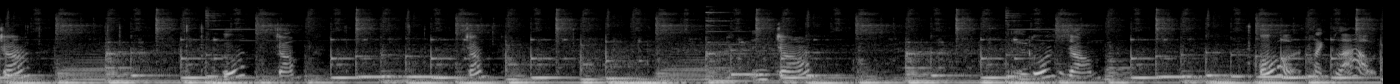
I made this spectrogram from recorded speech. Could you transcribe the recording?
jump. It's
